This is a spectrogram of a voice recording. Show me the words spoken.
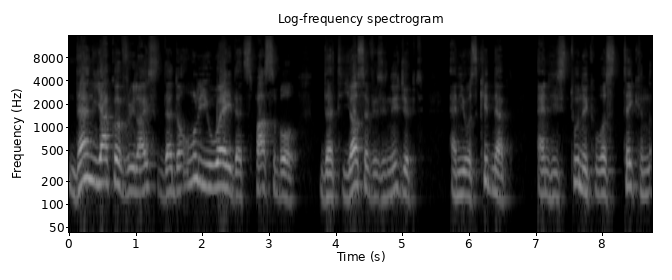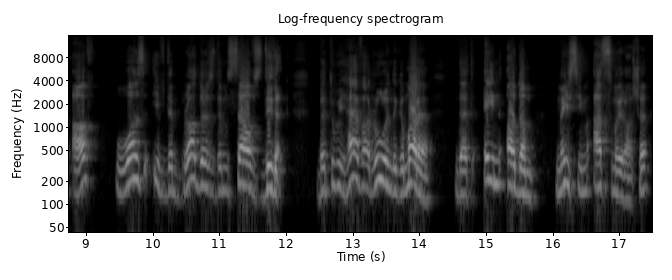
Then Yaakov realized that the only way that's possible that Yosef is in Egypt and he was kidnapped and his tunic was taken off was if the brothers themselves did it. But we have a rule in the Gemara that Ein Adam Mesim Atzmoi Rasha,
